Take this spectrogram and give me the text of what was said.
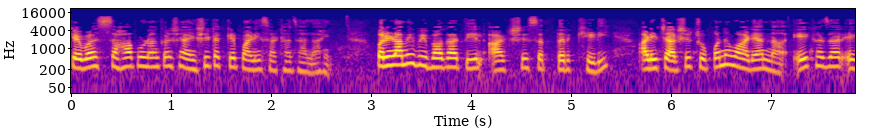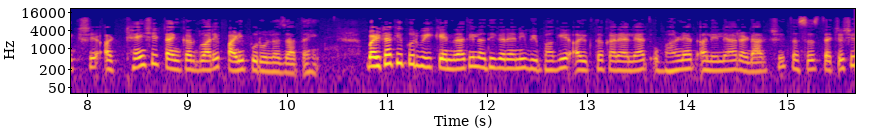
केवळ सहा पूर्णांक शहाऐंशी टक्के पाणीसाठा झाला आहे. परिणामी विभागातील आठशे सत्तर खेडी आणि चारशे चोपन्न वाड्यांना एक हजार एकशे अठ्ठ्याऐंशी टँकरद्वारे पाणी पुरवलं जात आहे. बैठकीपूर्वी केंद्रातील अधिकाऱ्यांनी विभागीय आयुक्त कार्यालयात उभारण्यात आलेल्या रडारची तसंच त्याच्याशी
